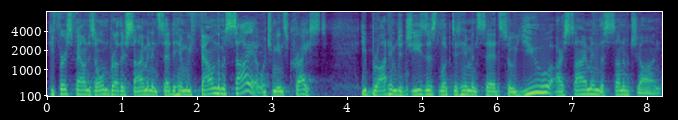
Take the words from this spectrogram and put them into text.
He first found his own brother Simon and said to him, We found the Messiah, which means Christ. He brought him to Jesus, looked at him, and said, So you are Simon, the son of John.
